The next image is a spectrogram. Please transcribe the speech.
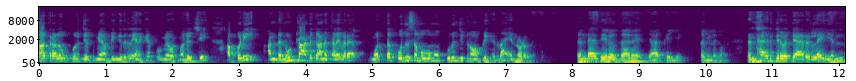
பார்க்குற அளவுக்கு புரிஞ்சிருக்குமே அப்படிங்கிறதுல எனக்கு எப்பவுமே ஒரு மகிழ்ச்சி. அப்படி அந்த நூற்றாண்டுக்கான தலைவரை மொத்த பொது சமூகமும் புரிஞ்சுக்கணும் அப்படிங்கிறது தான் என்னோட விருப்பம். ரெண்டாயிரத்தி இருபத்தாறு யார் கையில்? தமிழகம். ரெண்டாயிரத்தி இருபத்தி ஆறுல எந்த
